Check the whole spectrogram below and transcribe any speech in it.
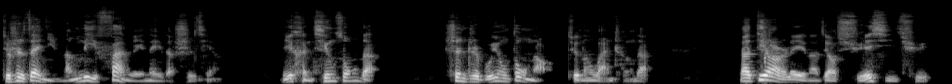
就是在你能力范围内的事情，你很轻松的，甚至不用动脑就能完成的。那第二类呢，叫学习区，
